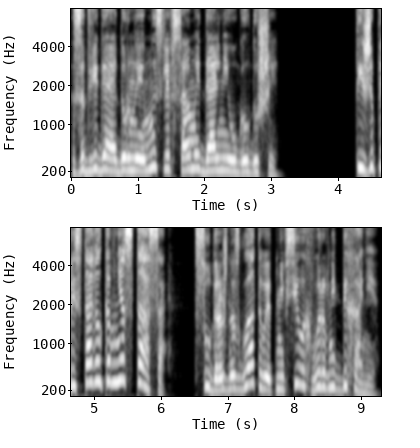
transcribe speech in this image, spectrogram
задвигая дурные мысли в самый дальний угол души. «Ты же приставил ко мне Стаса!» Судорожно сглатывает, не в силах выровнять дыхание.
